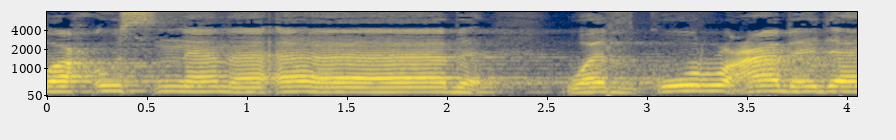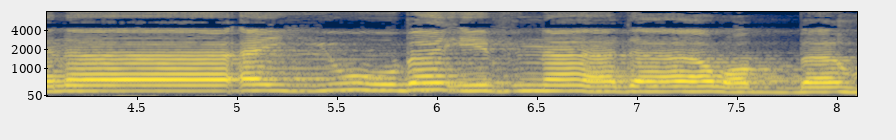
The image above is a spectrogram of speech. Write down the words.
وحسن مآب واذكر عبدنا ايوب اذ نادى ربه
